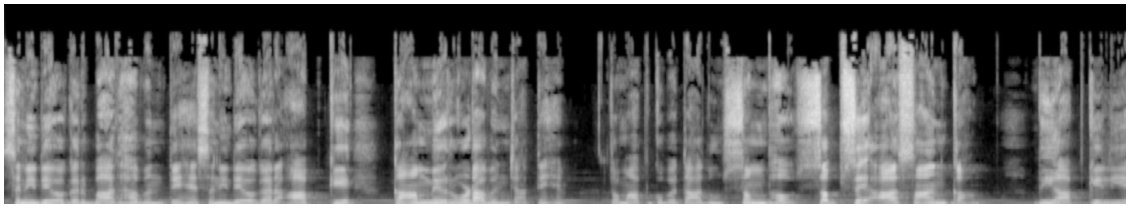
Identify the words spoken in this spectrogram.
शनिदेव अगर बाधा बनते हैं, शनिदेव अगर आपके काम में रोड़ा बन जाते हैं तो मैं आपको बता दूँ, संभव, सबसे आसान काम भी आपके लिए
